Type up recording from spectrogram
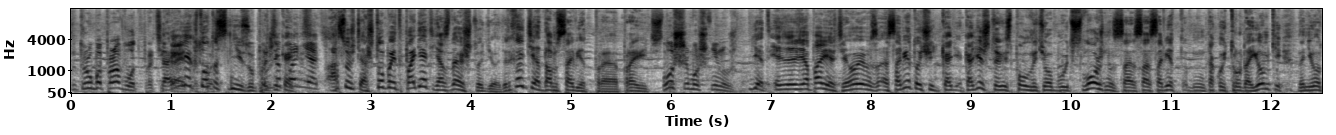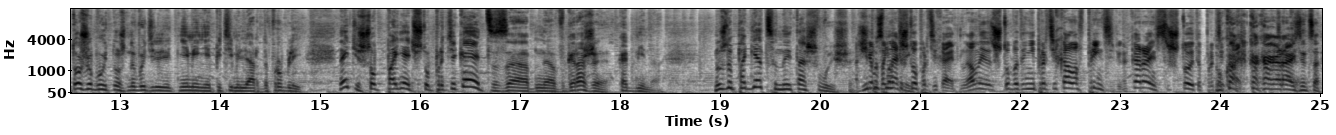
трубо- Трубопровод протекает. или кто-то снизу протекает. А слушайте, а чтобы это понять, я знаю, что делать. Хотите, я дам совет про правительство? Лучше, может, не нужно. Нет, э, я поверьте, э, совет очень, кон- конечно, исполнить его будет сложно, со- со- совет такой трудоемкий, на него тоже будет нужно выделить не менее 5 миллиардов рублей. Знаете, чтобы понять, что протекает за, м, в гараже Кабмина, нужно подняться на этаж выше. А чем посмотреть. что протекает? Главное, чтобы это не протекало в принципе. Какая разница, что это Ну протекает? как, какая разница?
